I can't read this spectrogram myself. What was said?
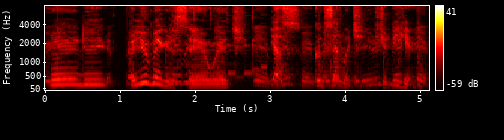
Randy, are you making a sandwich? Yes, good sandwich. You should be here.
